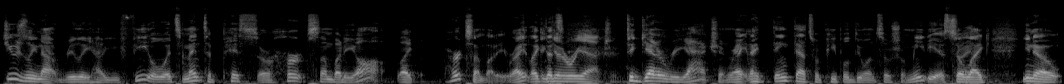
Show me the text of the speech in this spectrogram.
It's usually not really how you feel. It's meant to piss or hurt somebody off, like hurt somebody, right? Like to get a reaction. To get a reaction, right? And I think that's what people do on social media. So, Right. like, you know,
